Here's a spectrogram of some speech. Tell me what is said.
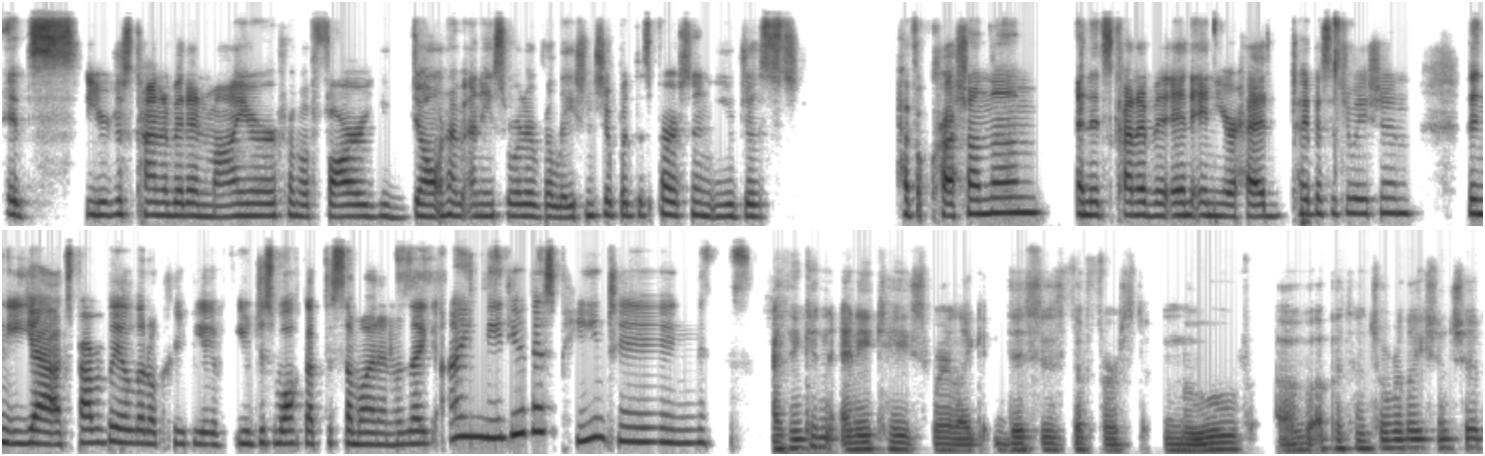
it's you're just kind of an admirer from afar you don't have any sort of relationship with this person you just have a crush on them and it's kind of an in your head type of situation then yeah it's probably a little creepy if you just walked up to someone and was like i made you this painting i think in any case where like this is the first move of a potential relationship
